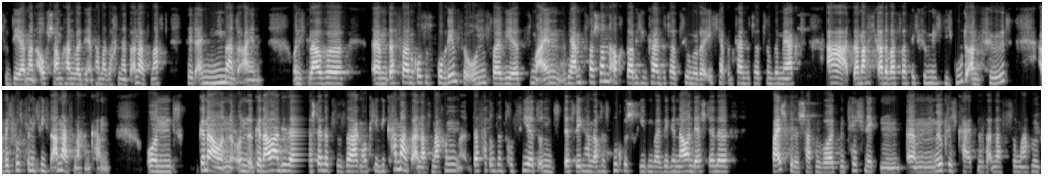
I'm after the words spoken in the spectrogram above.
zu der man aufschauen kann, weil sie einfach mal Sachen ganz anders macht, fällt einem niemand ein. Und ich glaube, ähm, das war ein großes Problem für uns, weil wir zum einen, wir haben zwar schon auch, glaube ich, in kleinen Situationen oder ich habe in kleinen Situationen gemerkt, ah, da mache ich gerade was, was sich für mich nicht gut anfühlt, aber ich wusste nicht, wie ich es anders machen kann. Und genau, und, und, genau an dieser Stelle zu sagen, okay, wie kann man es anders machen, das hat uns interessiert und deswegen haben wir auch das Buch geschrieben, weil wir genau an der Stelle Beispiele schaffen wollten, Techniken, ähm, Möglichkeiten, es anders zu machen.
